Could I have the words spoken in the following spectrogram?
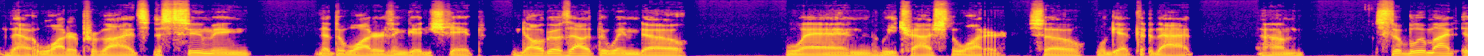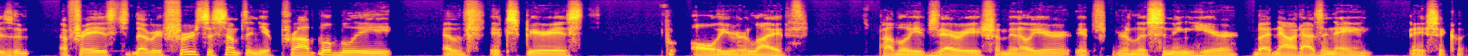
that water provides, assuming that the water is in good shape. It all goes out the window when we trash the water. So we'll get to that. Um, so, blue mind is a, a phrase that refers to something you probably have experienced all your life. It's probably very familiar if you're listening here, but now it has a name, basically.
